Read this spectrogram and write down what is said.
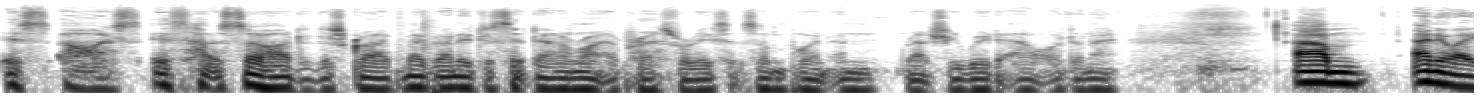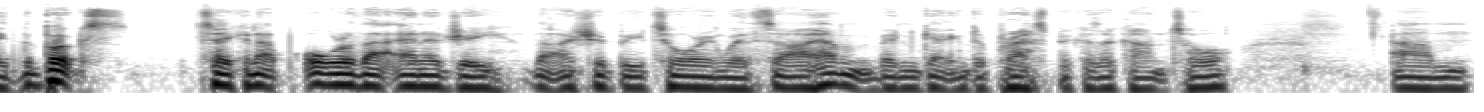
it's oh it's it's so hard to describe. Maybe I need to sit down and write a press release at some point and actually read it out. I don't know. Um, anyway, the book's taken up all of that energy that I should be touring with, so I haven't been getting depressed because I can't tour. Um,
